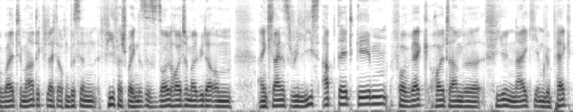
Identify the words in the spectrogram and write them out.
Wobei Thematik vielleicht auch ein bisschen vielversprechend ist. Es soll heute mal wieder um ein kleines Release-Update geben. Vorweg, heute haben wir viel Nike im Gepäck,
